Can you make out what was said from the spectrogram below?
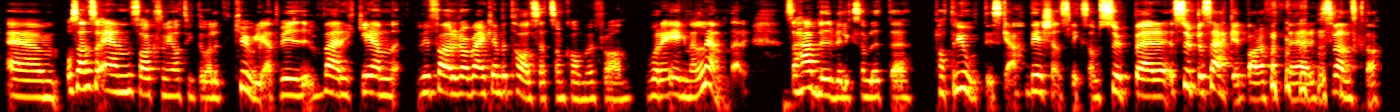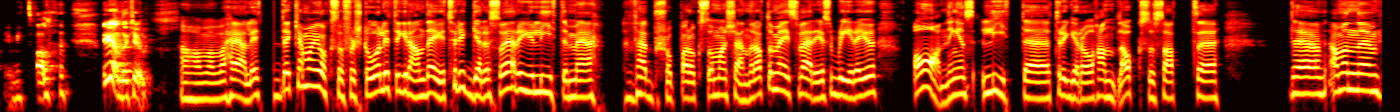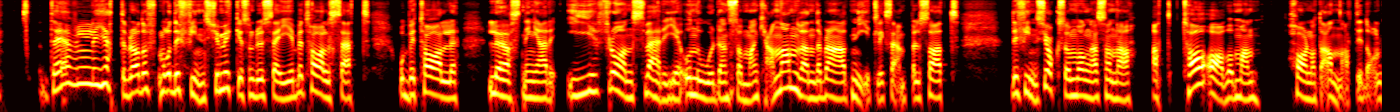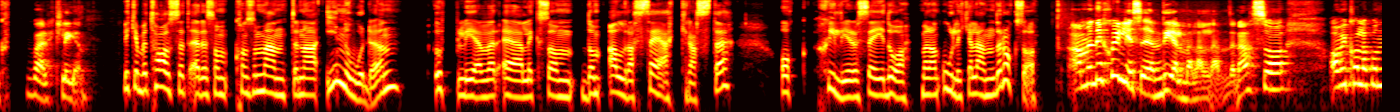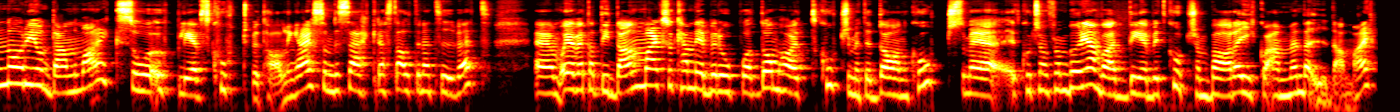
Ehm, och sen så en sak som jag tyckte var lite kul är att vi verkligen, vi föredrar verkligen betalsätt som kommer från våra egna länder. Så här blir vi liksom lite patriotiska. Det känns liksom super, supersäkert bara för att det är svenskt då, i mitt fall. Det är ändå kul. Ja, men vad härligt. Det kan man ju också förstå lite grann. Det är ju tryggare, så är det ju lite med webbshoppar också. Om man känner att de är i Sverige så blir det ju aningens lite tryggare att handla också. Så att eh, det, ja, men, eh, det är väl jättebra. Och det finns ju mycket som du säger betalsätt och betallösningar ifrån Sverige och Norden som man kan använda, bland annat ni till exempel. Så att det finns ju också många sådana att ta av om man har något annat idag. Verkligen. Vilka betalsätt är det som konsumenterna i Norden upplever är liksom de allra säkraste? Och skiljer det sig då mellan olika länder också? Ja men det skiljer sig en del mellan länderna. Så om vi kollar på Norge och Danmark så upplevs kortbetalningar som det säkraste alternativet. Um, och jag vet att i Danmark så kan det bero på att de har ett kort som heter Dankort, som är ett kort som från början var ett debitkort som bara gick att använda i Danmark.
